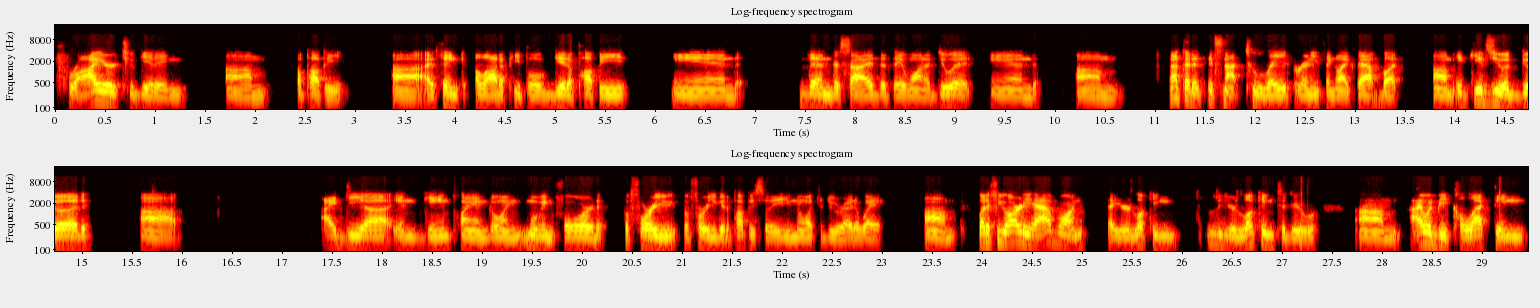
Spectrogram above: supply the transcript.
prior to getting um, a puppy. Uh, I think a lot of people get a puppy and then decide that they want to do it, and um, not that it, it's not too late or anything like that, but um, it gives you a good uh, idea and game plan going moving forward before you before you get a puppy so that you know what to do right away. Um, but if you already have one that you're looking you're looking to do um, i would be collecting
